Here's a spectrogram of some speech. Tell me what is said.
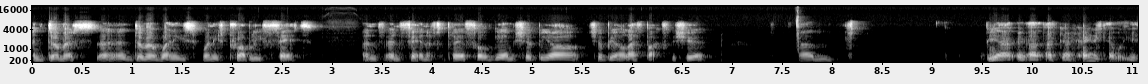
and Dummett and Dummett when he's when he's probably fit and, and fit enough to play a full game should be our should be our left back for sure. Um, yeah, I, I, I kind of get what you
